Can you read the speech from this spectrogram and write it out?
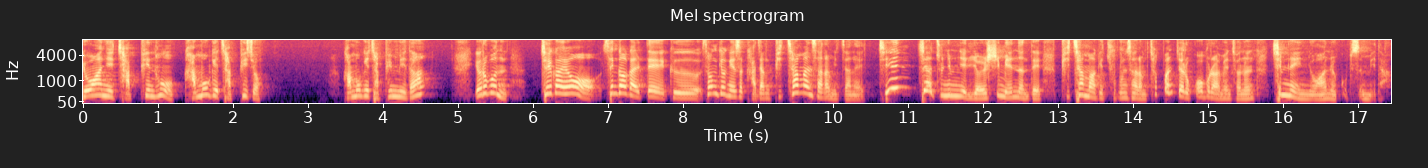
요한이 잡힌 후 감옥에 잡히죠. 감옥에 잡힙니다. 여러분 제가요 생각할 때 그 성경에서 가장 비참한 사람 있잖아요. 진 짜 주님 일 열심히 했는데 비참하게 죽은 사람 첫 번째로 꼽으라면 저는 침례인 요한을 꼽습니다.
